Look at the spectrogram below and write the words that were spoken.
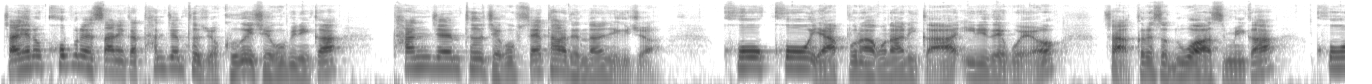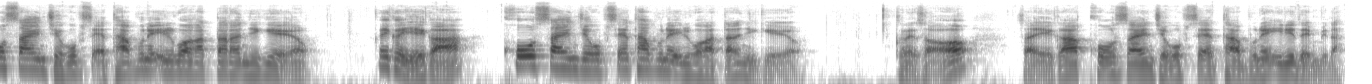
자, 얘는 코분의 싸니까 탄젠트죠. 그거의 제곱이니까 탄젠트 제곱 세타가 된다는 얘기죠. 코, 코 약분하고 나니까 1이 되고요. 자, 그래서 누가 왔습니까? 코사인 제곱 세타분의 1과 같다는 얘기예요. 그러니까 얘가 코사인 제곱 세타분의 1과 같다는 얘기예요. 그래서 자, 얘가 코사인 제곱 세타분의 1이 됩니다.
